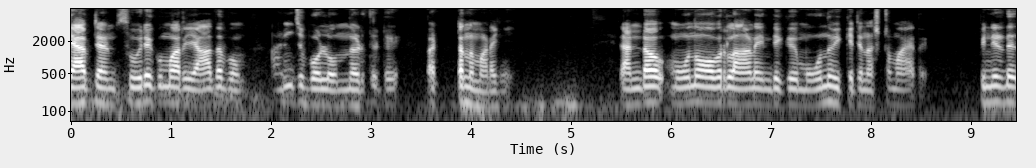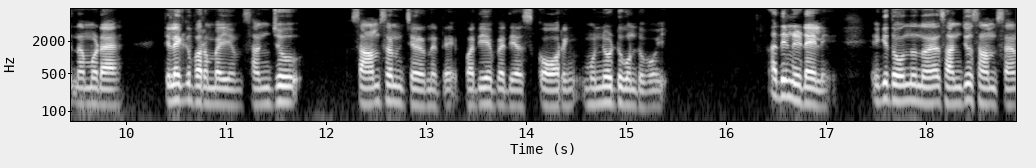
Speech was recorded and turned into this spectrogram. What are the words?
ക്യാപ്റ്റൻ സൂര്യകുമാർ യാദവും അഞ്ച് ബോൾ ഒന്നെടുത്തിട്ട് പെട്ടെന്ന് മടങ്ങി. രണ്ടോ മൂന്നോ ഓവറിലാണ് ഇന്ത്യയ്ക്ക് മൂന്ന് വിക്കറ്റ് നഷ്ടമായത്. പിന്നീട് നമ്മുടെ തിലക് പറമ്പയും സഞ്ജു സാംസണും ചേർന്നിട്ട് പതിയെ പതിയെ സ്കോറിംഗ് മുന്നോട്ട് കൊണ്ടുപോയി. അതിനിടയിൽ എനിക്ക് തോന്നുന്നത് സഞ്ജു സാംസൺ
